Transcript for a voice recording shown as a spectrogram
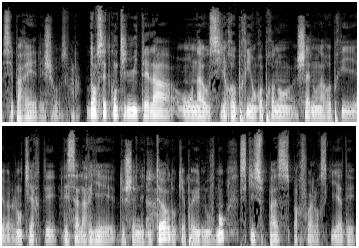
séparer les choses. Voilà. Dans cette continuité-là, on a aussi repris, en reprenant chaîne, on a repris euh, l'entièreté des salariés de chaîne éditeur, donc il n'y a pas eu de mouvement. Ce qui se passe parfois lorsqu'il y a des,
